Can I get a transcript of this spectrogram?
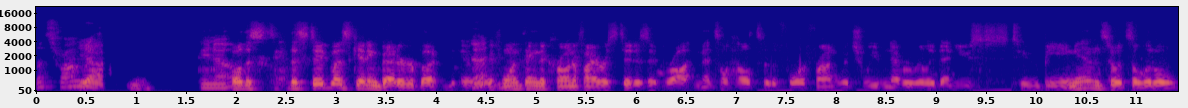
what's wrong yeah. with you? You know? Well the, the stigma is getting better but Good. if one thing the coronavirus did is it brought mental health to the forefront which we've never really been used to being in. So it's a little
